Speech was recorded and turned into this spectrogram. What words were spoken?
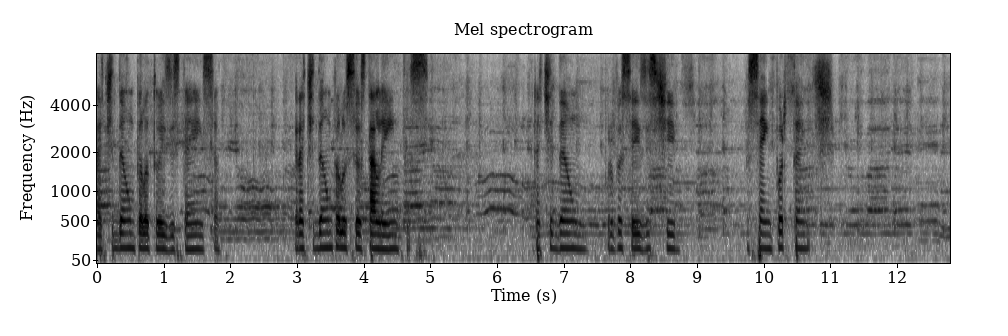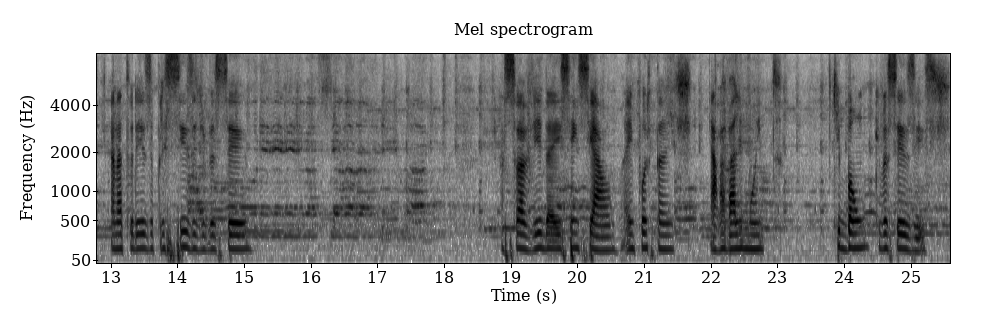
Gratidão pela tua existência, gratidão pelos seus talentos, gratidão por você existir. Você é importante. A natureza precisa de você. A sua vida é essencial, é importante. Ela vale muito. Que bom que você existe.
